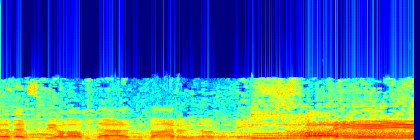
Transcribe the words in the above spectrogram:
elveszi a labdát, Váradinak vissza, és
